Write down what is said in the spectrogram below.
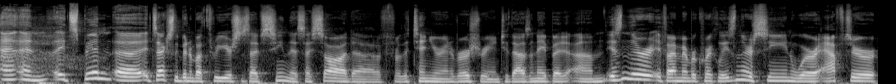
And, and it's been uh, it's actually been about three years since I've seen this. I saw it uh, for the 10 year anniversary in 2008. But um, isn't there, if I remember correctly, isn't there a scene where after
